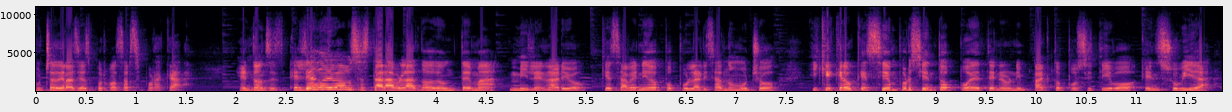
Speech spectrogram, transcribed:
Muchas gracias por pasarse por acá. Entonces, el día de hoy vamos a estar hablando de un tema milenario que se ha venido popularizando mucho y que creo que 100% puede tener un impacto positivo en su vida.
